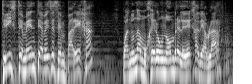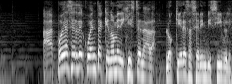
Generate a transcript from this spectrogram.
Tristemente, a veces en pareja, cuando una mujer o un hombre le deja de hablar, ah, voy a hacer de cuenta que no me dijiste nada. Lo quieres hacer invisible.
